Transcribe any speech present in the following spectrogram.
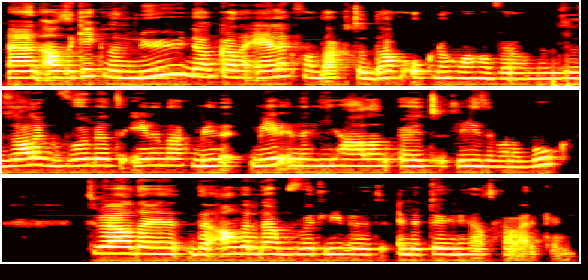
En als ik kijk naar nu, dan kan ik eigenlijk van dag tot dag ook nog wat gaan veranderen. Dus zal ik bijvoorbeeld de ene dag meer, meer energie halen uit het lezen van een boek, terwijl dat je de andere dag bijvoorbeeld liever in de tuin gaat gaan werken.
